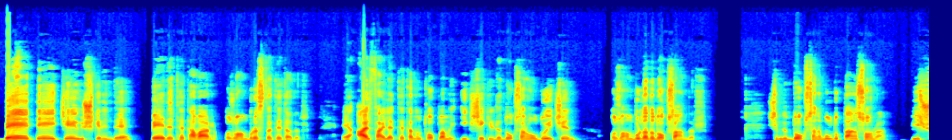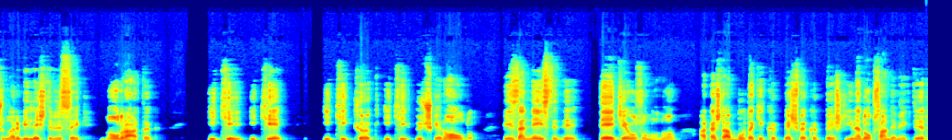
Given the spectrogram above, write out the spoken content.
BDC üçgeninde B'de teta var. O zaman burası da tetadır. E, alfa ile teta'nın toplamı ilk şekilde 90 olduğu için o zaman burada da 90'dır. Şimdi 90'ı bulduktan sonra biz şunları birleştirirsek ne olur artık? 2, 2, 2 kök 2 üçgeni oldu. Bizden ne istedi? DC uzunluğunu. Arkadaşlar buradaki 45 ve 45 yine 90 demektir.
